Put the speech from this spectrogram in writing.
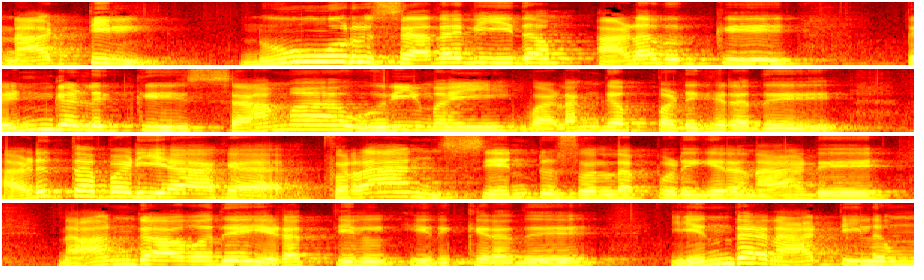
நாட்டில் நூறு சதவீதம் அளவுக்கு பெண்களுக்கு சம உரிமை வழங்கப்படுகிறது. அடுத்தபடியாக பிரான்ஸ் என்று சொல்லப்படுகிற நாடு நான்காவது இடத்தில் இருக்கிறது. இந்த நாட்டிலும்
